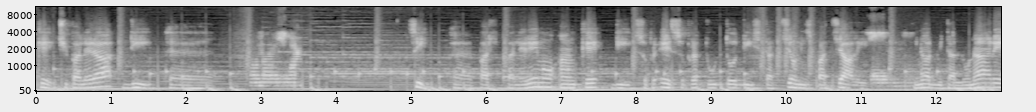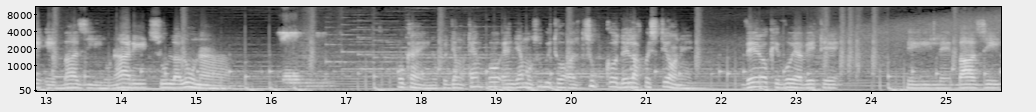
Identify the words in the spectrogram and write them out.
che ci parlerà di eh, sì, eh, par parleremo anche sopra e soprattutto di stazioni spaziali in orbita lunare e basi lunari sulla Luna. Ok, non perdiamo tempo e andiamo subito al succo della questione. Vero che voi avete le basi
